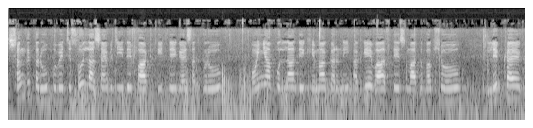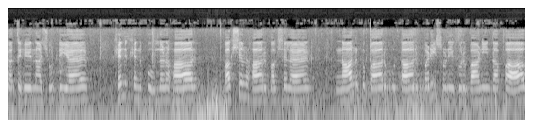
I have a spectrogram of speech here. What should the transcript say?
ਸੰਗਤ ਰੂਪ ਵਿੱਚ ਸੋਹਿਲਾ ਸਾਹਿਬ ਜੀ ਦੇ ਪਾਠ ਕੀਤੇ ਗਏ ਸਤਿਗੁਰੂ, ਹੋਈਆਂ ਭੁੱਲਾਂ ਦੀ ਖਿਮਾ ਕਰਨੀ ਅੱਗੇ ਵਾਸਤੇ ਸਮਤ ਬਖਸ਼ੋ। ਲਿਖੈ ਕਤਹਿ ਨਾ ਛੁਟਿਐ, ਖਿਨ ਖਿਨ ਭੂਲਣ ਹਾਰ, ਬਖਸ਼ਣ ਹਾਰ ਬਖਸ਼ ਲੈ। ਨਾਨਕ ਪਾਰ ਉਤਾਰ ਪੜੀ ਸੁਣੀ ਗੁਰਬਾਣੀ ਦਾ ਭਾਵ।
